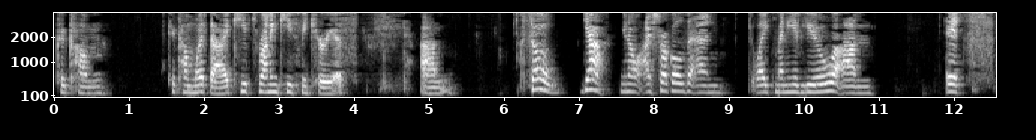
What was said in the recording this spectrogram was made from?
could come, could come with that. It keeps running, keeps me curious. Um, so yeah, you know, I struggled and like many of you, um, it's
